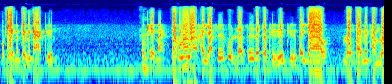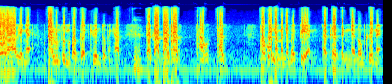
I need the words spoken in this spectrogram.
โอเค มันเป็นไม่ขาขึ้นโอเคไหมเราก็รู้ว่าใครอยากซื้อหุ้นแล้วซื้อแล้วจะถือถือไปยาวลงไปไม่ทำโลแล้ว อย่างเงี้ย การลงทุนมันก็เกิดขึ้นถูกไหมครับค่ะแต่ตราบใดถ้าถ้าถ้าถ้าหุ้นน่ะมันจะไม่เปลี่ยนแพทเทิร์นเป็นแนวโน้มขึ้นเนี่ย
